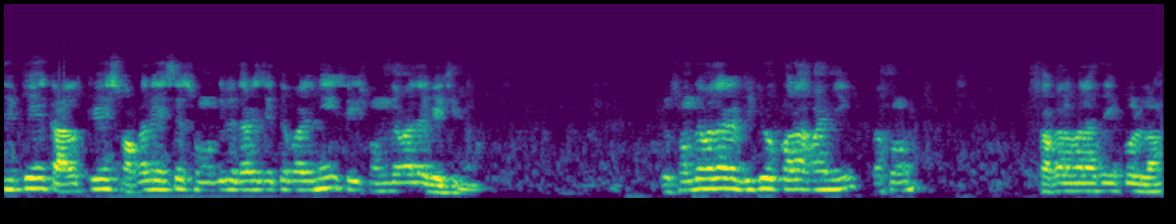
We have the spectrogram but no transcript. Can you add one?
থেকে কালকে সকালে এসে সমুদ্রের ধারে যেতে পারিনি, সেই সন্ধ্যাবেলা গেছিলাম। তো সন্ধ্যাবেলার ভিডিও করা হয়নি তখন। সকালবেলাতেই করলাম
